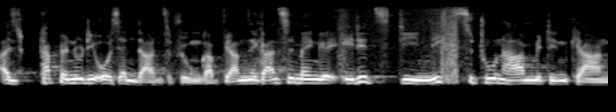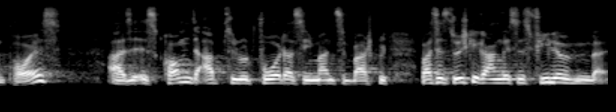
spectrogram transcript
also ich habe ja nur die OSM-Daten zur Verfügung gehabt. Wir haben eine ganze Menge Edits, die nichts zu tun haben mit den Kernen POIS. Also es kommt absolut vor, dass jemand zum Beispiel, was jetzt durchgegangen ist, ist viele,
